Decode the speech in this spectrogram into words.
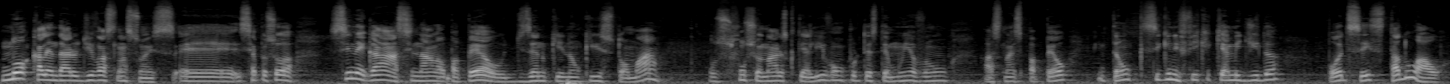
no calendário de vacinações. É, se a pessoa se negar a assinar lá o papel dizendo que não quis tomar, os funcionários que tem ali vão por testemunha, vão assinar esse papel. Então, que significa que a medida pode ser estadual.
